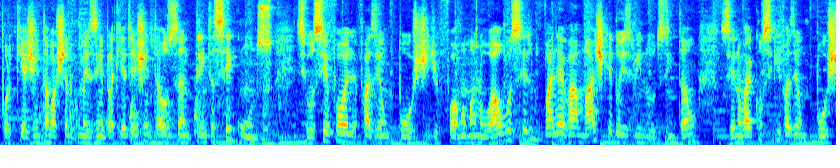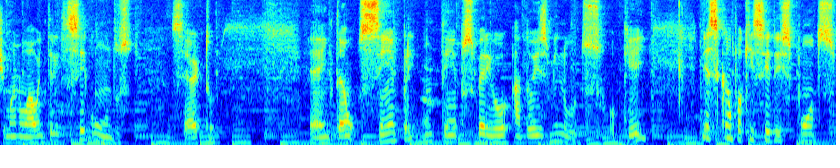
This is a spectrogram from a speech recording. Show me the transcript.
Porque a gente tá mostrando como exemplo aqui, a gente tá usando 30 segundos. Se você for fazer um post de forma manual, você vai levar mais que 2 minutos. Então, você não vai conseguir fazer um post manual em 30 segundos, certo? É, então, sempre um tempo superior a 2 minutos, ok? Nesse campo aqui, C2 pontos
